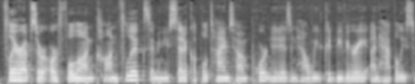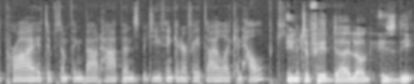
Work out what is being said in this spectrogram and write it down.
flare ups or, or full on conflicts? I mean, you said a couple of times how important it is and how we could be very unhappily surprised if something bad happens, but do you think interfaith dialogue can help? Interfaith it- dialogue is the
